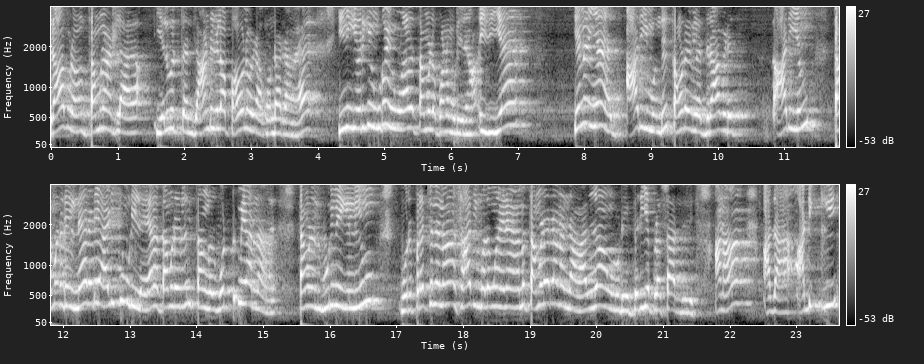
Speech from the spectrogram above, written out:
திராவிடம் தமிழ்நாட்டில் எழுபத்தஞ்சு ஆண்டுகளாக பவள விழா கொண்டாடுறாங்க. இன்னைக்கு வரைக்கும் கூட இவங்களால தமிழில் பண்ண முடியல. இது ஏன்? ஏன்னா ஏன் ஆரியம் வந்து தமிழர்களை திராவிட ஆரியம் தமிழர்களை நேரடியாக அழிக்க முடியல. ஏன்னா தமிழர்கள் தாங்கள் ஒற்றுமையாக இருந்தாங்க. தமிழர்கள் உரிமைகளையும் ஒரு பிரச்சனைனா சாதி மதமாக என்ன தமிழராக நடந்தாங்க அதுதான் அவங்களுடைய பெரிய ப்ளஸ்ஸாக இருந்தது. ஆனால் அதை அடுக்கி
